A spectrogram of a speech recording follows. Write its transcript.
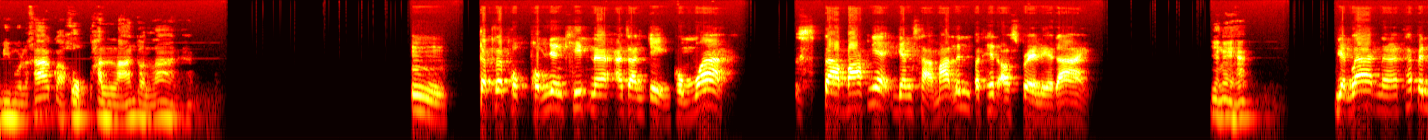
มีมูลค่ากว่า 6,000 ล้านดอลลาร์นะครับอืม แต่แต่ผมผมยังคิดนะ อาจารย์เก่ง ผมว่า Starbucks เนี่ยยังสามารถเล่นประเทศออสเตรเลียได้ ยังไงฮะ อย่างแรกนะ ถ้าเป็น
